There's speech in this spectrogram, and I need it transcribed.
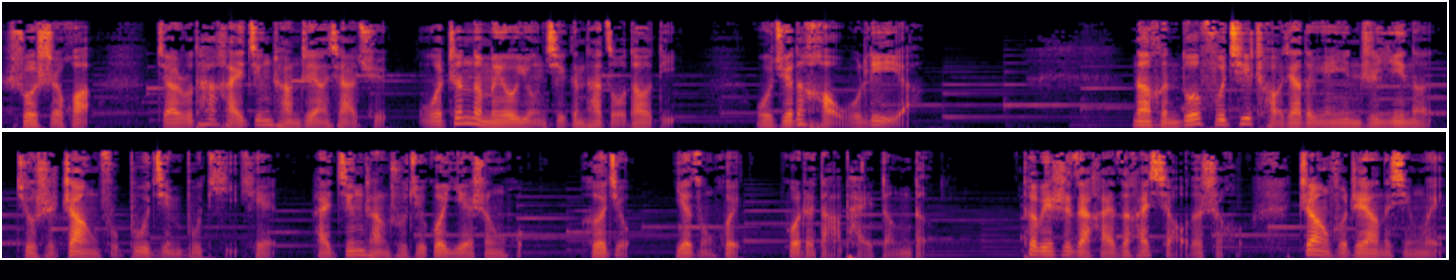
说实话，假如他还经常这样下去，我真的没有勇气跟他走到底，我觉得好无力呀。那很多夫妻吵架的原因之一呢，就是丈夫不仅不体贴，还经常出去过夜生活、喝酒、夜总会或者打牌等等。特别是在孩子还小的时候，丈夫这样的行为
